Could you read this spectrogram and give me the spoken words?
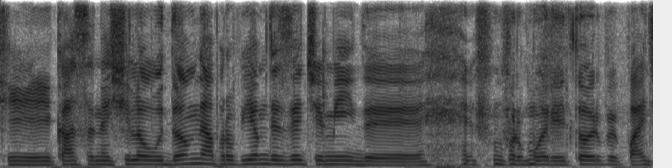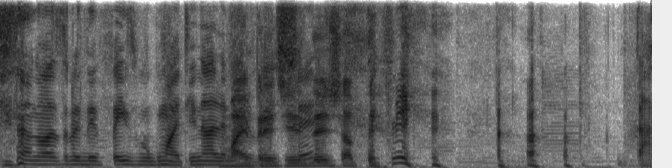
Și ca să ne și lăudăm, ne apropiem de 10.000 de urmăritori pe pagina noastră de Facebook Matinale Mai FVC. precis de 7000. Da,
